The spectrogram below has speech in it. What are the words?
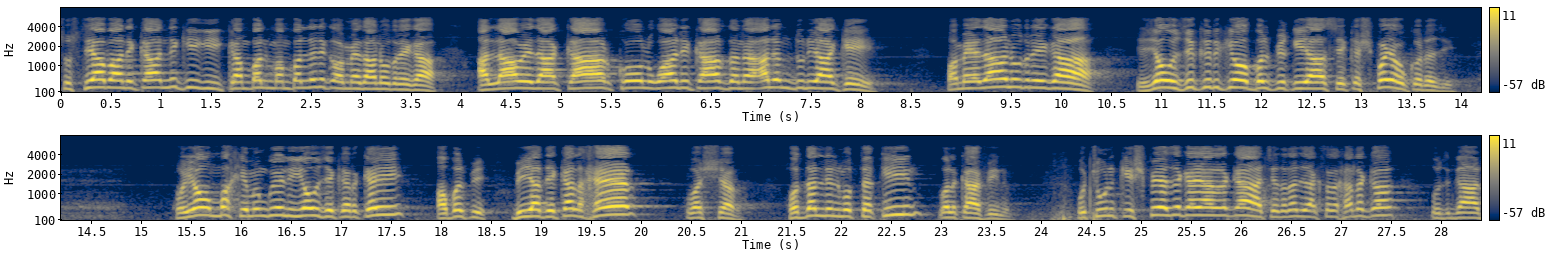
سستیا باندې کار نه کیږي کمبل منبل لري کو میدان ودرېګا الله وې دا کار کول غواړي کار د نه علم دنیا کې په میدان ودرېګا یو ذکر کې او بل په قیاس کې کشپ یو کړځي خو یو مخ کې مونږ ویل یو ذکر کوي او بل په بیا د کل خیر والشر هدل للمتقین والکافین خو چون کې شپې زګا یا لکا چې دلته اکثر خلک اوسګار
